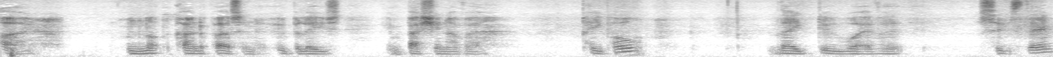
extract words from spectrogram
I, I'm not the kind of person who believes in bashing other people. They do whatever suits them.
